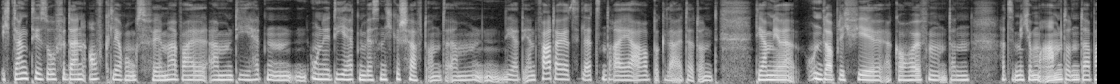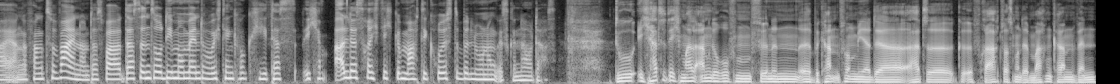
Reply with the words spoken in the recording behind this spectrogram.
ich danke dir so für deine Aufklärungsfilme, weil ähm, die hätten, ohne die hätten wir es nicht geschafft. Und ähm, die hat ihren Vater jetzt die letzten drei Jahre begleitet und die haben mir unglaublich viel geholfen. Und dann hat sie mich umarmt und dabei angefangen zu weinen. Und das war, das sind so die Momente, wo ich denke, okay, das, ich habe alles richtig gemacht. Die größte Belohnung ist genau das. Du, ich hatte dich mal angerufen für einen äh, Bekannten von mir, der hatte gefragt, was man denn machen kann, wenn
